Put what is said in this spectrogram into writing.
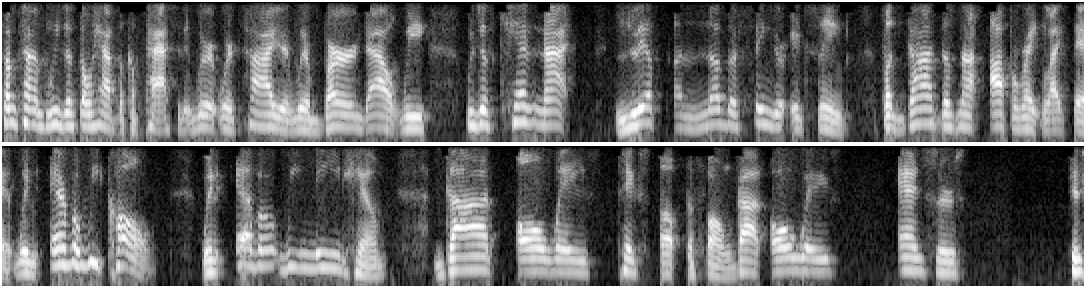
sometimes we just don't have the capacity. We're we're tired, we're burned out. We we just cannot lift another finger it seems. But God does not operate like that. Whenever we call, whenever we need him, God always picks up the phone. God always answers his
